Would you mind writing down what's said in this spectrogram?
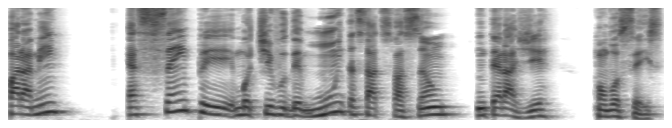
para mim é sempre motivo de muita satisfação interagir com vocês.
